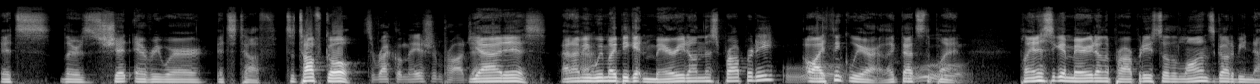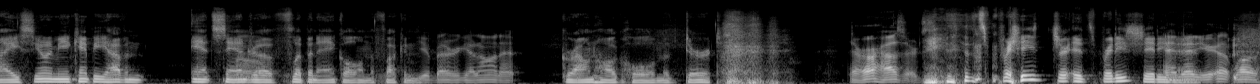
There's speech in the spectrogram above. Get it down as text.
It's there's shit everywhere. It's tough. It's a tough go. It's a reclamation project. Yeah, it is. And I mean, we might be getting married on this property. Oh, I think we are. Like that's the plan. Plan is to get married on the property, so the lawn's got to be nice. You know what I mean? You can't be having Aunt Sandra oh. flip an ankle on the fucking You better get on it. groundhog hole in the dirt. There are hazards, it's pretty. It's pretty shitty. and man. then you well,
